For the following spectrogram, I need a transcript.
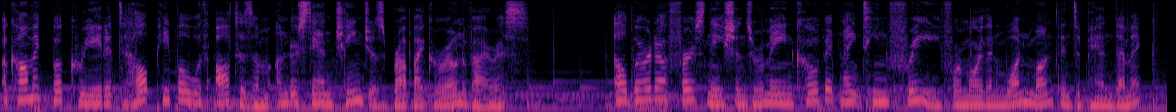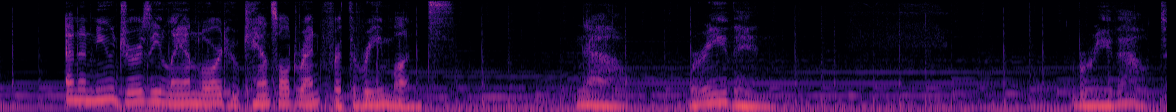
a comic book created to help people with autism understand changes brought by coronavirus. Alberta First Nations remain COVID 19 free for more than one month into pandemic and a New Jersey landlord who canceled rent for three months. Now, breathe in, breathe out,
